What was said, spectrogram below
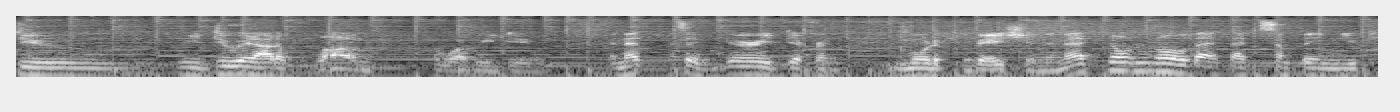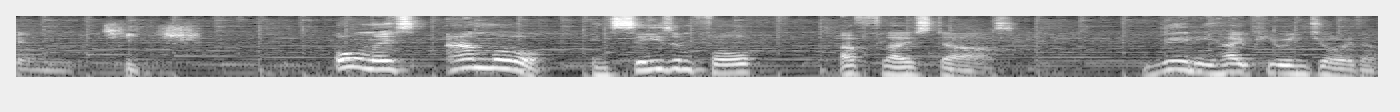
do, we do it out of love for what we do. And that's a very different motivation. And I don't know that that's something you can teach. All this and more in season four of Flow Stars. Really hope you enjoy them.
